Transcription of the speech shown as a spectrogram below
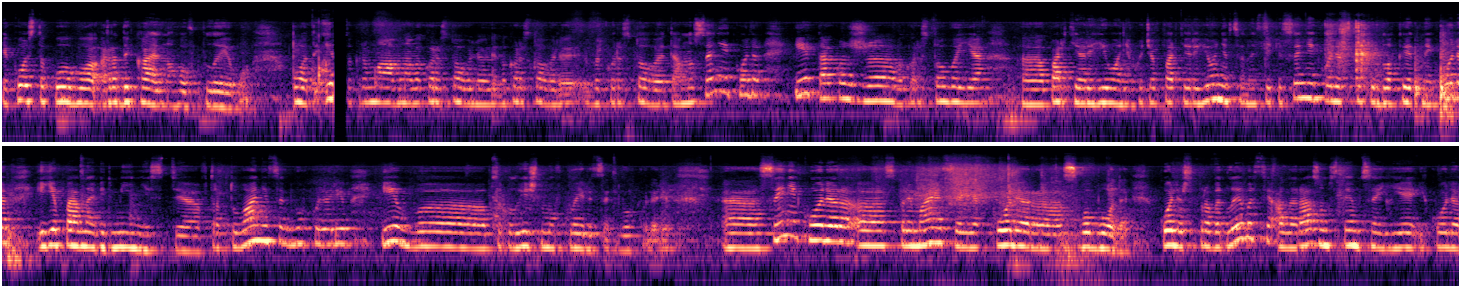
якогось такого радикального впливу. От і зокрема вона використовує використовує використовує темно-синій колір і також е, використовує е, партія регіонів. Хоча в партії регіонів це не стільки синій колір, скільки блакитний колір, і є певна відмінність е, в трактуванні цих двох кольорів і в психологічному впливі цих двох кольорів. Синій колір сприймається як колір свободи, колір справедливості, але разом з тим це є і колір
